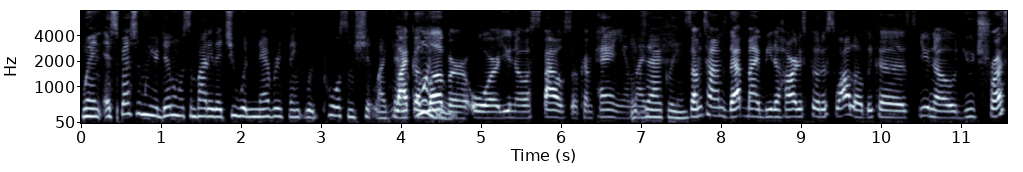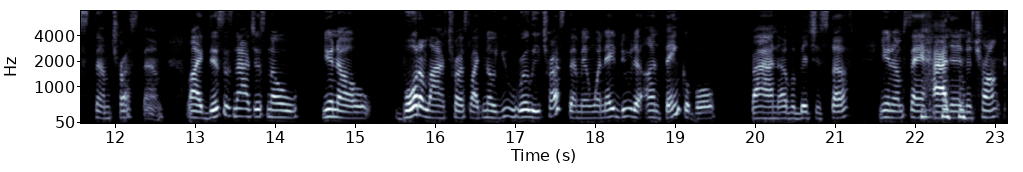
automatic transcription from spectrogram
when especially when you're dealing with somebody that you would never think would pull some shit like that Like a on you. lover or, you know, a spouse or companion. Like exactly sometimes that might be the hardest pill to swallow because you know you trust them trust them like this is not just no you know borderline trust like no you really trust them. And when they do the unthinkable buying other bitches stuff you know what i'm saying hiding in the trunk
